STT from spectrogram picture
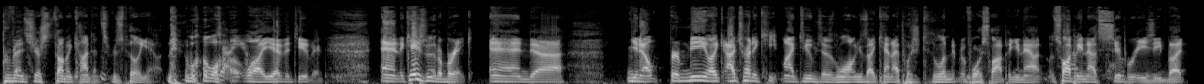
prevents your stomach contents from spilling out while, Yeah, yeah. while you have the tube in, and occasionally it'll break. And uh, you know, for me, like I try to keep my tubes as long as I can. I push it to the limit before swapping it out. Swapping it out's super easy, but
